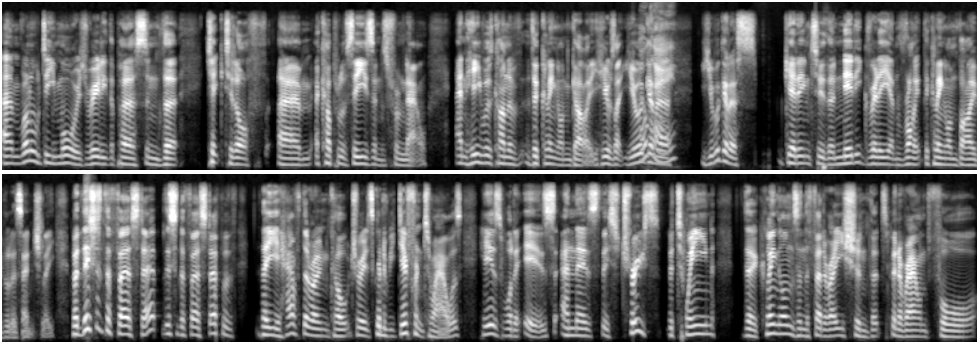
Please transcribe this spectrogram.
Um, Ronald D. Moore is really the person that kicked it off um, a couple of seasons from now, and he was kind of the Klingon guy. He was like, "You were gonna you were gonna s- get into the nitty gritty and write the Klingon Bible, essentially. But this is the first step. This is the first step of they have their own culture. It's going to be different to ours. Here's what it is. And there's this truce between the Klingons and the Federation that's been around for,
